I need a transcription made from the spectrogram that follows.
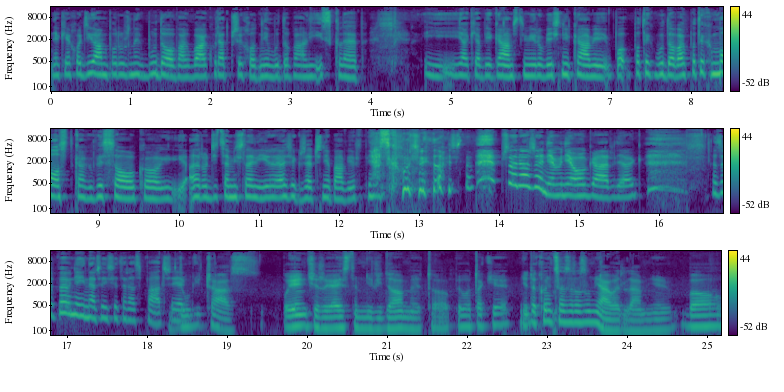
jak ja chodziłam po różnych budowach, bo akurat przychodnie budowali i sklep. I jak ja biegałam z tymi rówieśnikami po, po tych budowach, po tych mostkach wysoko, i, a rodzice myśleli, że ja się grzecznie bawię w piasku, czy coś tam. Przerażenie mnie ogarnia. Zupełnie inaczej się teraz patrzy. Jak... Długi czas. Pojęcie, że ja jestem niewidomy, to było takie nie do końca zrozumiałe dla mnie, bo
